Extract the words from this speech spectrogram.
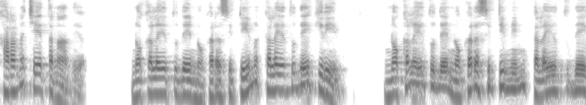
කරන චේතනාදය. නොකල යුතු දේ නොකර සිටීම කල යුතු දේ කිරීම. නොකල යුතු දේ නොකර සිටීමෙන් කල යුතු දේ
